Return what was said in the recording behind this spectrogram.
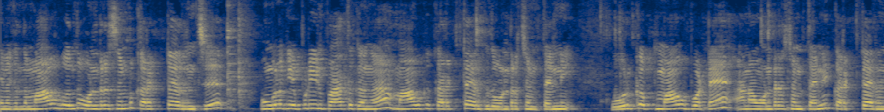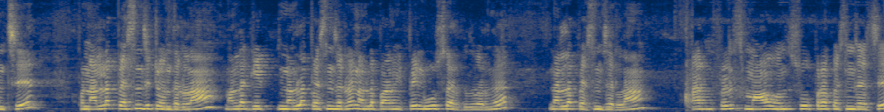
எனக்கு இந்த மாவுக்கு வந்து ஒன்றரை செம்பு கரெக்டாக இருந்துச்சு. உங்களுக்கு எப்படின்னு பார்த்துக்கோங்க மாவுக்கு கரெக்டாக இருக்குது ஒன்றரை செம்பு தண்ணி. ஒரு கப் மாவு போட்டேன். ஆனால் ஒன்றரை செம்பு தண்ணி கரெக்டாக இருந்துச்சு. இப்போ நல்லா பிசைஞ்சிட்டு வந்துடலாம். நல்லா கெட் நல்லா பிசைஞ்சிடலாம். நல்லா பாருங்கள் இப்போ லூஸாக இருக்குது பாருங்கள் நல்லா பிசைஞ்சிடலாம். பாருங்கள் ஃப்ரெண்ட்ஸ் மாவு வந்து சூப்பராக பிசைஞ்சாச்சு.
